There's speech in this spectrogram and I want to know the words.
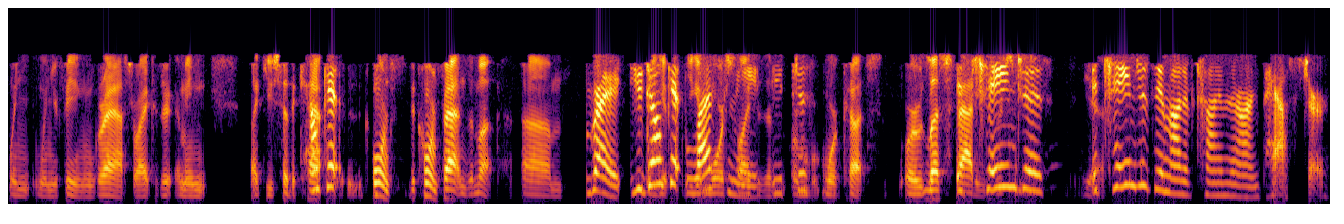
when when you're feeding them grass, right? Because I mean, like you said, the cow get, the corn the corn fattens them up. Um Right. You don't you get, get, less more meat. Slices you and, just more cuts or less fatty. It changes. Yeah. It changes the amount of time they're on pasture.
